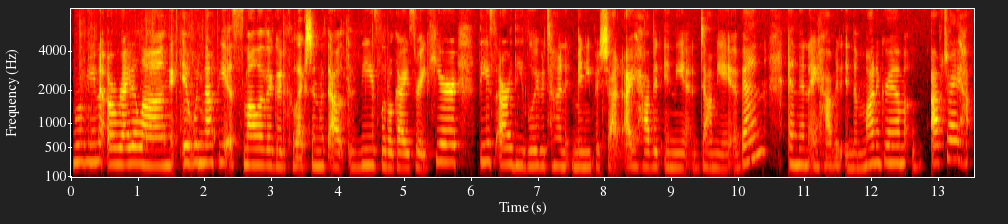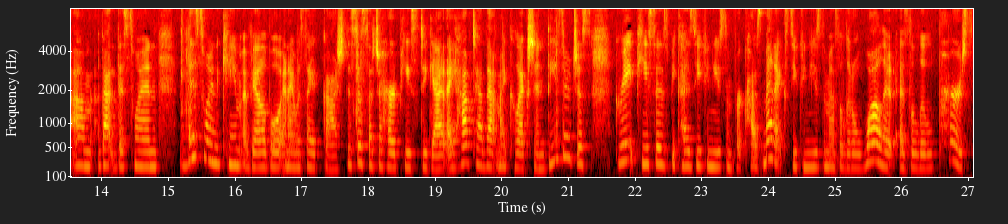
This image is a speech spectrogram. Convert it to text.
Moving right along, it would not be a small leather good collection without these little guys right here. These are the Louis Vuitton Mini Pochette. I have it in the Damier Ebene and then I have it in the monogram. After I um, got this one, this one came available and I was like, gosh, this is such a hard piece to get. I have to have that in my collection. These are just great pieces because you can use them for cosmetics. You can use them as a little wallet, as a little purse.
